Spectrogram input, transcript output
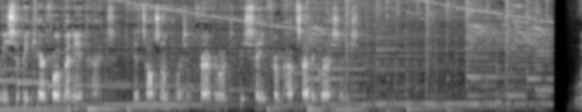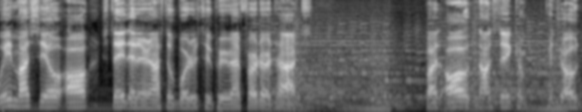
We should be careful of any attacks. It's also important for everyone to be safe from outside aggressors. We must seal all state and international borders to prevent further attacks. But all non-state controlled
